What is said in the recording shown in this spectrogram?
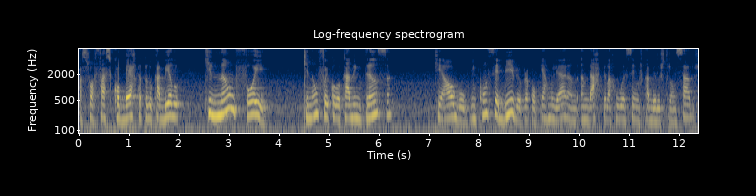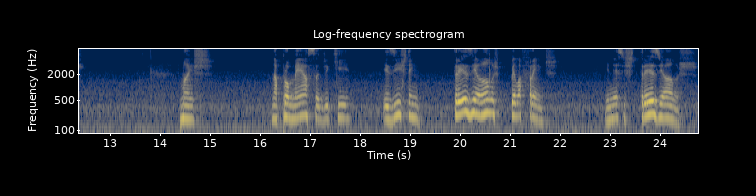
a sua face coberta pelo cabelo que não foi que não foi colocado em trança, que é algo inconcebível para qualquer mulher andar pela rua sem os cabelos trançados. Mas na promessa de que existem 13 anos pela frente. E nesses 13 anos,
